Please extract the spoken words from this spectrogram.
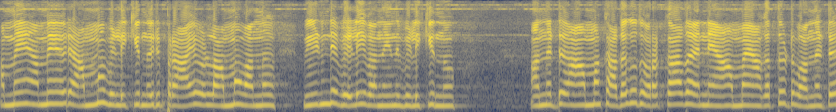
അമ്മേ അമ്മയെ ഒരു അമ്മ വിളിക്കുന്നു ഒരു പ്രായമുള്ള അമ്മ വന്ന് വീടിന്റെ വെളി വന്ന് ഇന്ന് വിളിക്കുന്നു. എന്നിട്ട് ആ അമ്മ കഥക് തുറക്കാതെ തന്നെ ആ അമ്മ അകത്തോട്ട് വന്നിട്ട്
